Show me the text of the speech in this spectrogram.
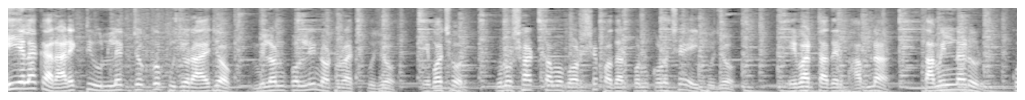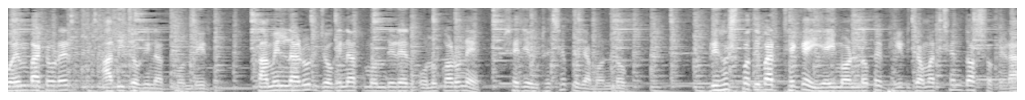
এই এলাকার আরেকটি উল্লেখযোগ্য পুজোর আয়োজক মিলনপল্লী নটরাজ পুজো। এবছর উনষাটতম বর্ষে পদার্পণ করেছে এই পুজো। এবার তাদের ভাবনা তামিলনাড়ুর কোয়েম্বাটোরের আদি যোগীনাথ মন্দির। তামিলনাড়ুর যোগীনাথ মন্দিরের অনুকরণে সেজে উঠেছে পূজা মণ্ডপ। বৃহস্পতিবার থেকেই এই মণ্ডপে ভিড় জমাচ্ছেন দর্শকেরা।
